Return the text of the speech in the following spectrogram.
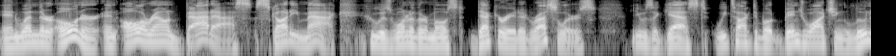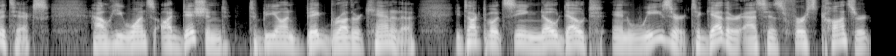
And when their owner and all around badass, Scotty Mac, who is one of their most decorated wrestlers, he was a guest. We talked about binge watching Lunatics, how he once auditioned to be on Big Brother Canada. He talked about seeing No Doubt and Weezer together as his first concert.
